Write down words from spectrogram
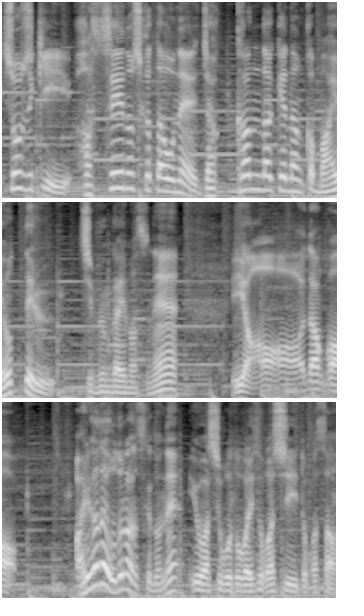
正直発声の仕方をね若干だけなんか迷ってる自分がいますね。いやーなんかありがたいことなんですけどね。要は仕事が忙しいとかさ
